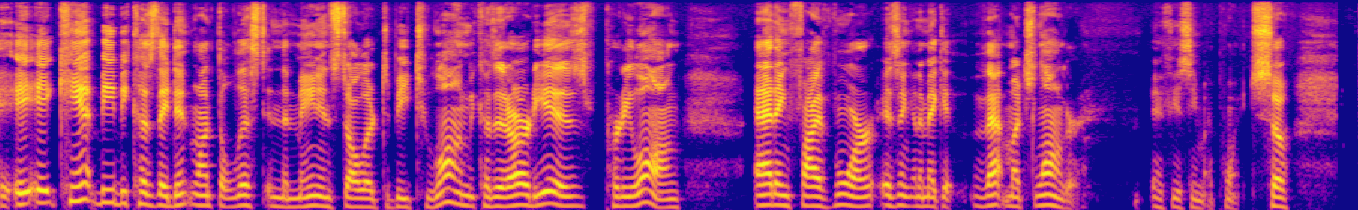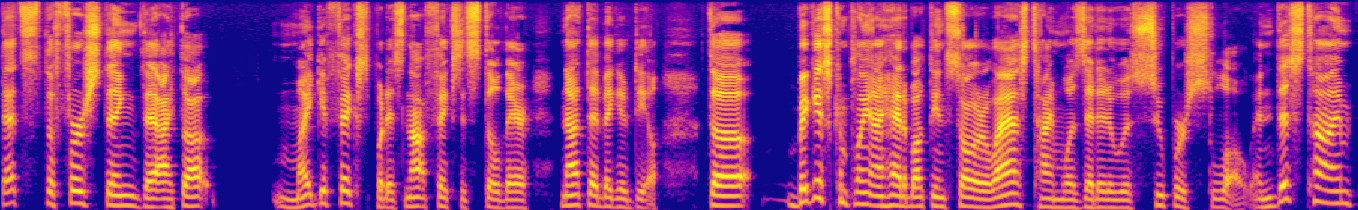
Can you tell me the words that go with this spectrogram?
it can't be because they didn't want the list in the main installer to be too long because it already is pretty long. Adding five more isn't going to make it that much longer, if you see my point. So that's the first thing that I thought might get fixed, but it's not fixed. It's still there. Not that big of a deal. The biggest complaint I had about the installer last time was that it was super slow. And this time,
